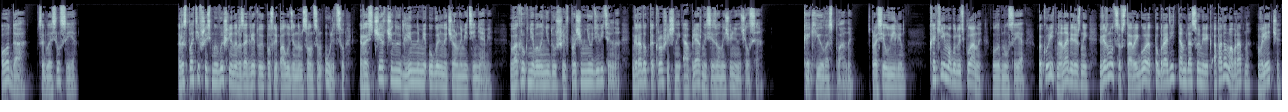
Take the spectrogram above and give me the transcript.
О да, согласился я. Расплатившись, мы вышли на разогретую после полуденным солнцем улицу, расчерченную длинными угольно черными тенями. Вокруг не было ни души, впрочем, неудивительно. Городок-то крошечный, а пляжный сезон еще не начался. Какие у вас планы? спросил Уильям. Какие могут быть планы? улыбнулся я. Покурить на набережной, вернуться в старый город, побродить там до сумерек, а потом обратно в Лечче.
